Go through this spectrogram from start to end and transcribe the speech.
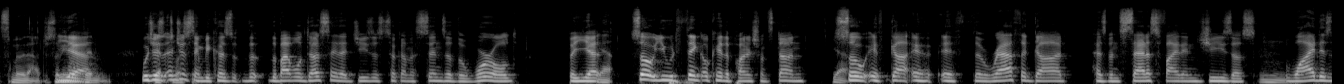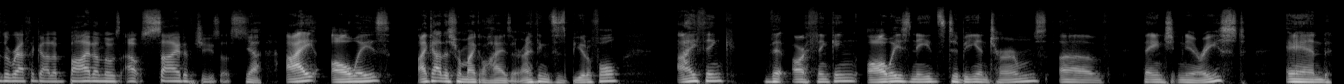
smooth out, just so Yeah. didn't. Which is interesting because the, the Bible does say that Jesus took on the sins of the world, but yet, Yeah. so you would think, okay, the punishment's done. Yeah. So if God, if, if the wrath of God has been satisfied in Jesus, Mm-hmm. why does the wrath of God abide on those outside of Jesus? Yeah. I always I got this from Michael Heiser. I think this is beautiful. I think that our thinking always needs to be in terms of the ancient Near East and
